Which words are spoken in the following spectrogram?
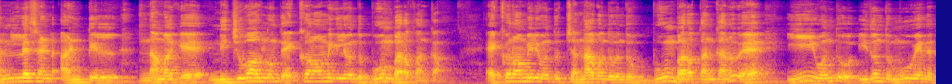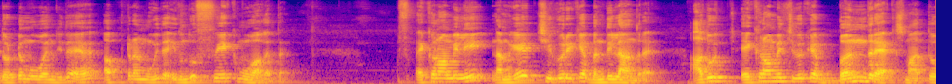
ಅನ್ಲೆಸ್ ಆ್ಯಂಡ್ ಅಂಟಿಲ್ ನಮಗೆ ನಿಜವಾಗ್ಲೂ ಒಂದು ಎಕನಾಮಿಲಿ ಒಂದು ಬೂಮ್ ಬರೋ ತನಕ ಎಕನಾಮಿಲಿ ಒಂದು ಚೆನ್ನಾಗಿ ಒಂದು ಒಂದು ಬೂಮ್ ಬರೋ ತನಕನೂ ಈ ಒಂದು, ಇದೊಂದು ಮೂವ್ ಏನಿದೆ, ದೊಡ್ಡ ಮೂವ್ ಒಂದಿದೆ ಅಪ್ ಟರ್ನ್ ಮೂವ್ ಇದೆ, ಇದೊಂದು ಫೇಕ್ ಮೂವ್ ಆಗುತ್ತೆ. ಎಕನಾಮಿಲಿ ನಮಗೆ ಚಿಗುರಿಕೆ ಬಂದಿಲ್ಲ ಅಂದ್ರೆ ಅದು ಎಕನಾಮಿ ಚಿಗುರಿಕೆ ಬಂದ್ರೆ ಅಕಸ್ಮಾತು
